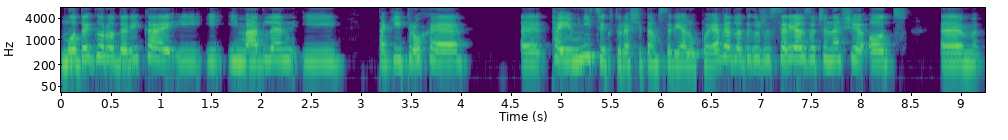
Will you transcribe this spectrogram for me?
młodego Roderika i, i, i Madeleine i takiej trochę tajemnicy, która się tam w serialu pojawia, dlatego że serial zaczyna się od em,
